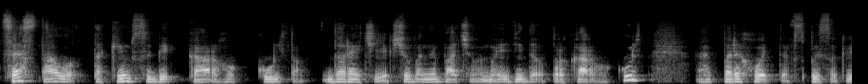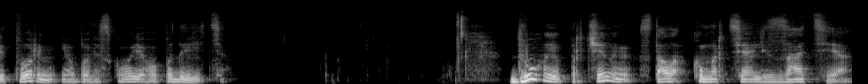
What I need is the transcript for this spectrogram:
Це стало таким собі карго-культом. До речі, якщо ви не бачили моє відео про карго-культ, е, переходьте в список відтворень і обов'язково його подивіться. Другою причиною стала комерціалізація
